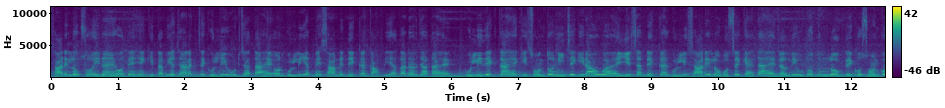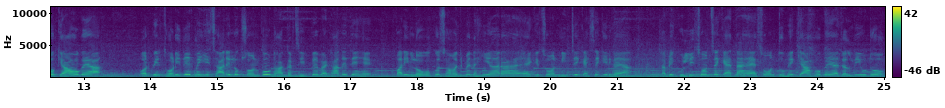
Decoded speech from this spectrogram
सारे लोग सो ही रहे होते हैं कि तभी अचानक से गुल्ली उठ जाता है और गुल्ली अपने सामने देखकर काफ़ी ज़्यादा डर जाता है। गुल्ली देखता है कि सोन तो नीचे गिरा हुआ है। ये सब देखकर गुल्ली सारे लोगों से कहता है, जल्दी उठो तुम लोग, देखो सोन को क्या हो गया। और फिर थोड़ी देर में ये सारे लोग सोन को उठाकर सीट पे बैठा देते हैं। पर इन लोगों को समझ में नहीं आ रहा है कि सोन नीचे कैसे गिर गया। तभी गुल्ली सोन से कहता है, सोन, तुम्हें क्या हो गया? जल्दी उठो।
